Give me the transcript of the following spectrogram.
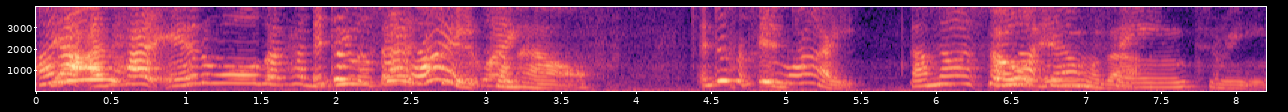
I yeah. know. I've had animals. I've had to It deal doesn't with seem that right shit. Like, somehow. It doesn't seem right. I'm not. so I'm not down with that. insane to me.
